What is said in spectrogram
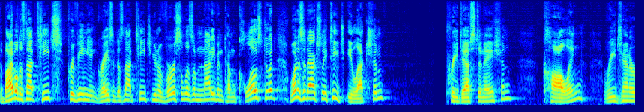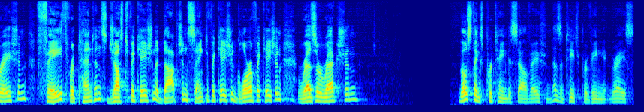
The Bible does not teach prevenient grace. It does not teach universalism, not even come close to it. What does it actually teach? Election, predestination, calling, regeneration, faith, repentance, justification, adoption, sanctification, glorification, resurrection. Those things pertain to salvation. It doesn't teach prevenient grace.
